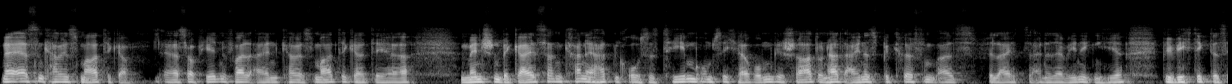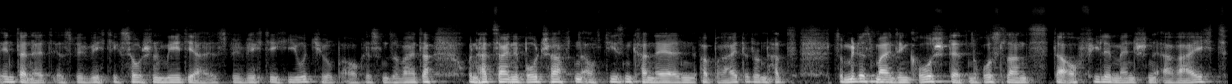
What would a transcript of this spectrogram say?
Na, er ist ein Charismatiker. Er ist auf jeden Fall ein Charismatiker, der Menschen begeistern kann. Er hat ein großes Team um sich herum geschart und hat eines begriffen als vielleicht einer der wenigen hier, wie wichtig das Internet ist, wie wichtig Social Media ist, wie wichtig YouTube auch ist und so weiter. Und hat seine Botschaften auf diesen Kanälen verbreitet und hat zumindest mal in den Großstädten Russlands da auch viele Menschen erreicht.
